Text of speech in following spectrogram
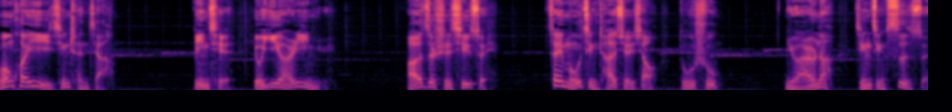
王怀义已经成家，并且有一儿一女，儿子十七岁，在某警察学校读书，女儿呢仅仅四岁。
